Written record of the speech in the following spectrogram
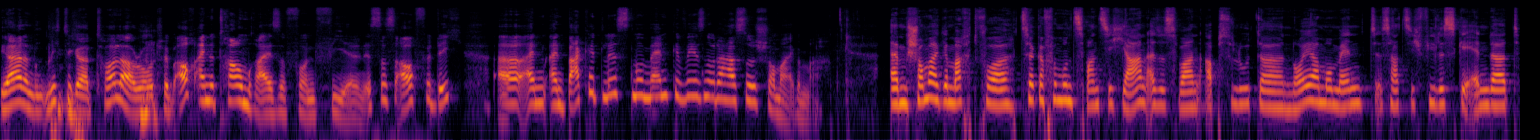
Ja, ein richtiger toller Roadtrip. Auch eine Traumreise von vielen. Ist das auch für dich äh, ein, ein Bucketlist-Moment gewesen oder hast du es schon mal gemacht? Ähm, schon mal gemacht vor circa 25 Jahren. Also es war ein absoluter neuer Moment. Es hat sich vieles geändert.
